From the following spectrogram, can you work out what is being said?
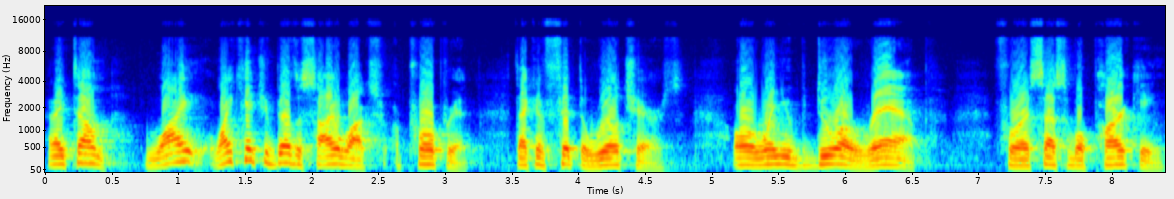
And I tell them, why, why can't you build the sidewalks appropriate that can fit the wheelchairs? or when you do a ramp for accessible parking,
